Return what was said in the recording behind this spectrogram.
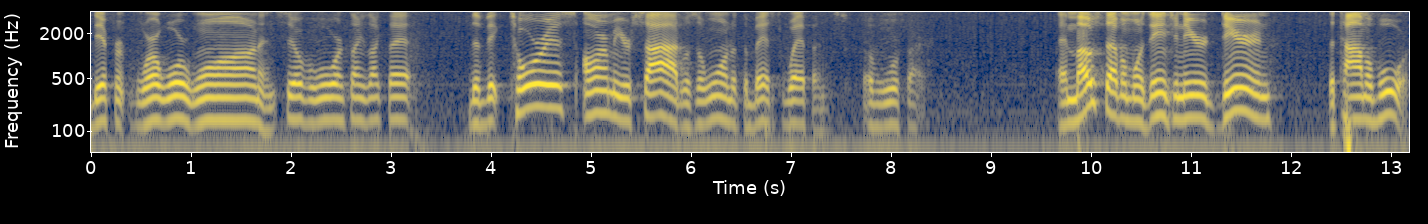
different World War One and Civil War and things like that, the victorious army or side was the one with the best weapons of warfare. And most of them was engineered during the time of war.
